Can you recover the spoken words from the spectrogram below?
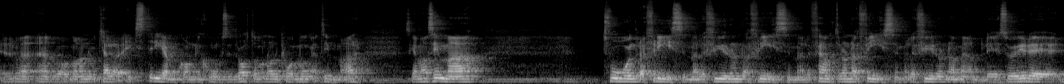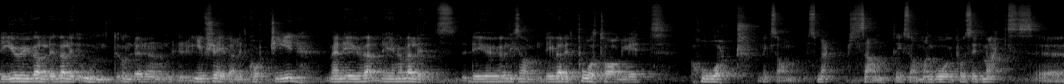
Eh, än vad man nu kallar extremkonditionsidrott om man håller på i många timmar. Ska man simma 200 frisim eller 400 frisim eller 1500 frisim eller 400 medley så är det, det gör ju väldigt, väldigt ont under en i och för sig väldigt kort tid. Men det är ju det är väldigt, det är ju liksom, det är väldigt påtagligt hårt, liksom, smärtsamt. Liksom. Man går ju på sitt max. Eh,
